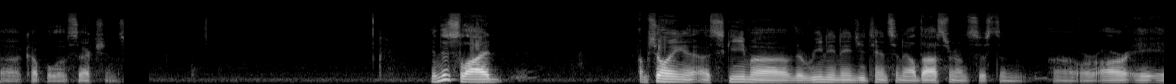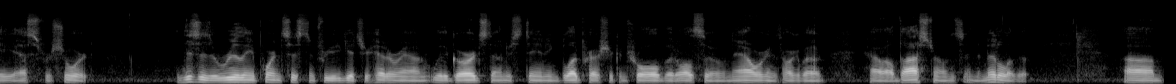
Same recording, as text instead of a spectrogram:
uh, couple of sections. In this slide, I'm showing a, a schema of the renin-angiotensin-aldosterone system, uh, or RAAS for short. This is a really important system for you to get your head around with regards to understanding blood pressure control, but also now we're going to talk about how aldosterone's in the middle of it. Um,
